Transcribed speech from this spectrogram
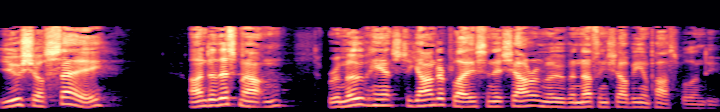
You shall say unto this mountain, Remove hence to yonder place, and it shall remove, and nothing shall be impossible unto you.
